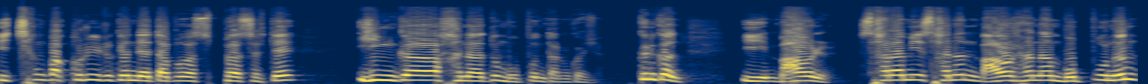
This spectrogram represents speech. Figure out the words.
이 창밖으로 이렇게 내다봤을 때 인가 하나도 못 본다는 거죠. 그러니까 이 마을 사람이 사는 마을 하나 못 보는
